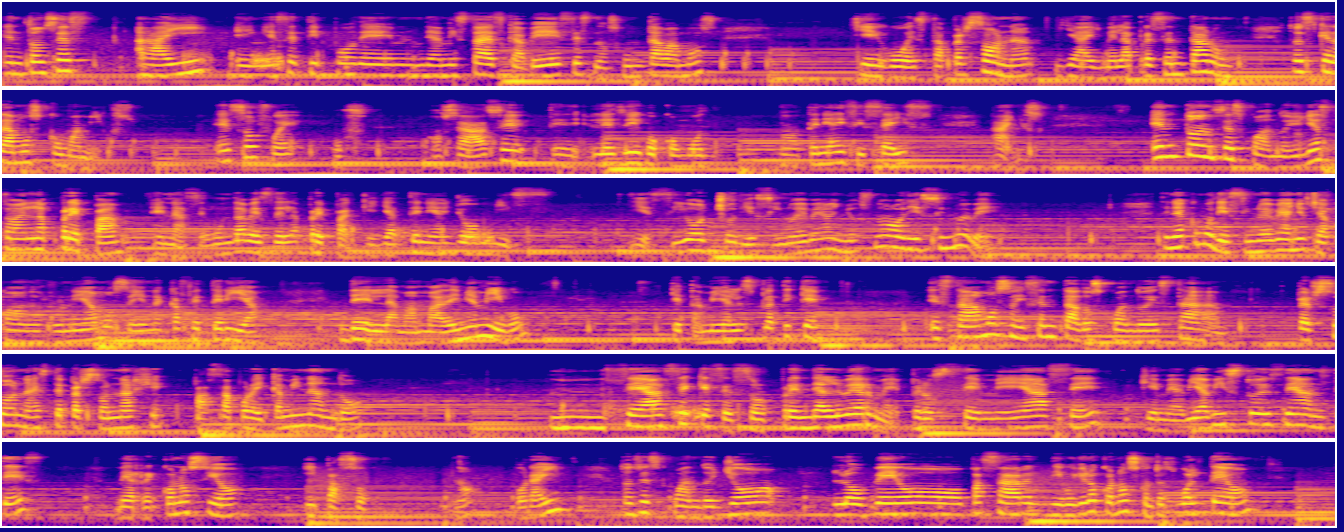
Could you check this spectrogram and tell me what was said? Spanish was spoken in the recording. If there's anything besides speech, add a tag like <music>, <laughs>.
Entonces ahí en ese tipo de, de amistades que a veces nos juntábamos, llegó esta persona y ahí me la presentaron. Entonces quedamos como amigos. Eso fue, o sea, hace, les digo, como tenía 16 años. Entonces, cuando yo ya estaba en la prepa, en la segunda vez de la prepa, que ya tenía yo mis 18, 19 años, no, 19. Tenía como 19 años ya cuando nos reuníamos ahí en la cafetería de la mamá de mi amigo, que también ya les platiqué. Estábamos ahí sentados cuando esta persona, este personaje pasa por ahí caminando, mm, se hace que se sorprende al verme, pero se me hace que me había visto desde antes, me reconoció y pasó, ¿no? Por ahí. Entonces cuando yo lo veo pasar, digo, yo lo conozco, entonces volteo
